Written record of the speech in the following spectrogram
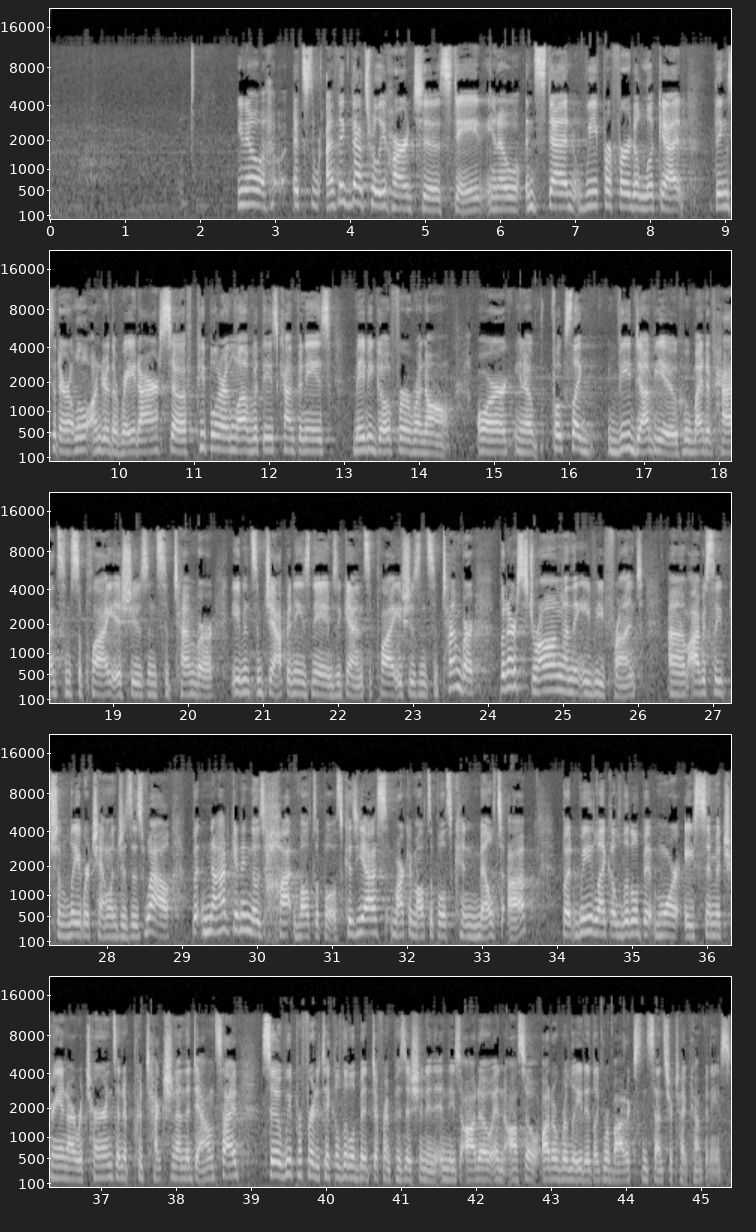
You know, it's. I think that's really hard to state. You know, instead, we prefer to look at things that are a little under the radar. So if people are in love with these companies, maybe go for Renault or you know folks like VW who might have had some supply issues in September, even some Japanese names again supply issues in September, but are strong on the EV front. Um, obviously, some labor challenges as well, but not getting those hot multiples because yes, market multiples can melt up, but we like a little bit more asymmetry in our returns and a protection on the downside. So we prefer to take a little bit different position in, in these auto and also auto related, like robotics and sensor type companies.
